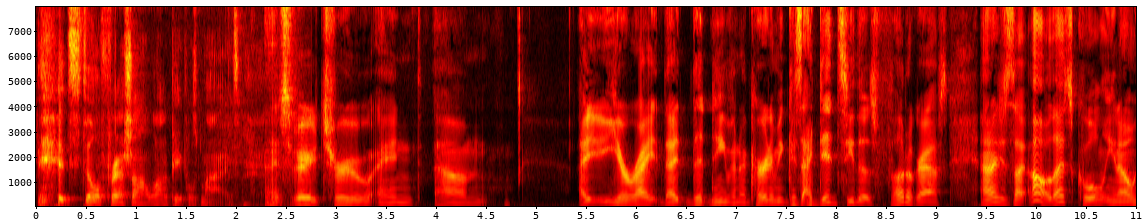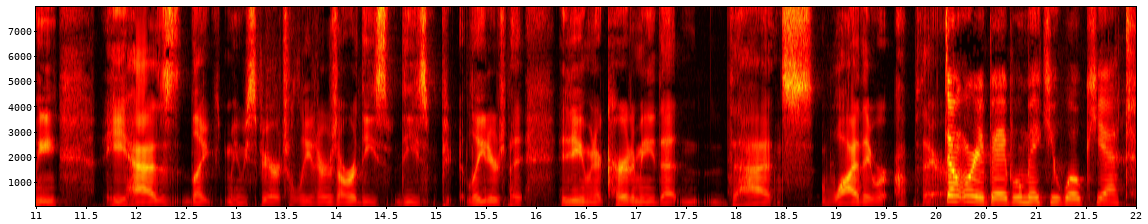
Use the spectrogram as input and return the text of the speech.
it's still fresh on a lot of people's minds. It's very true, and um, I, you're right. That didn't even occur to me because I did see those photographs, and I just thought, oh, that's cool. You know, he he has like maybe spiritual leaders or these these leaders, but it didn't even occur to me that that's why they were up there. Don't worry, babe. We'll make you woke yet.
